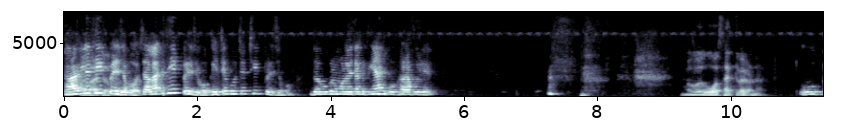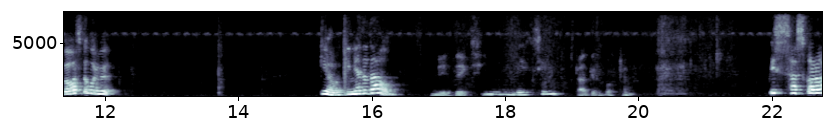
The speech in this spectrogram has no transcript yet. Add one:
থাকলে ঠিক পেরে যাব চালাতে ঠিক পেরে যাব ঘেটে ঘুটে ঠিক পেরে যাব। দেবকুর মলয়টাকে দিয়ে আসব খারাপ হইলে। ও- থাকতে পারবে না ও ব্যবস্থা করবে কি হবে কিনে তো দাও দেখছি দেখছি কালকে তো বিশ্বাস করো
